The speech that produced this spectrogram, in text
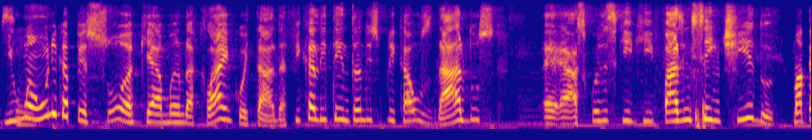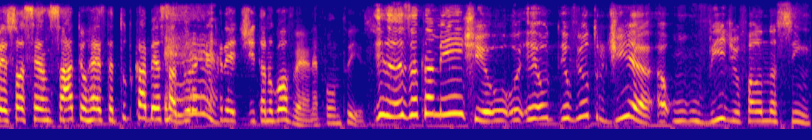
e Sim. uma única pessoa, que é a Amanda Klein, coitada, fica ali tentando explicar os dados, é, as coisas que, que fazem sentido. Uma pessoa sensata e o resto é tudo cabeça É. dura que acredita no governo, é ponto isso. Ex- Exatamente. Eu, eu, eu vi outro dia um, um vídeo falando assim:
